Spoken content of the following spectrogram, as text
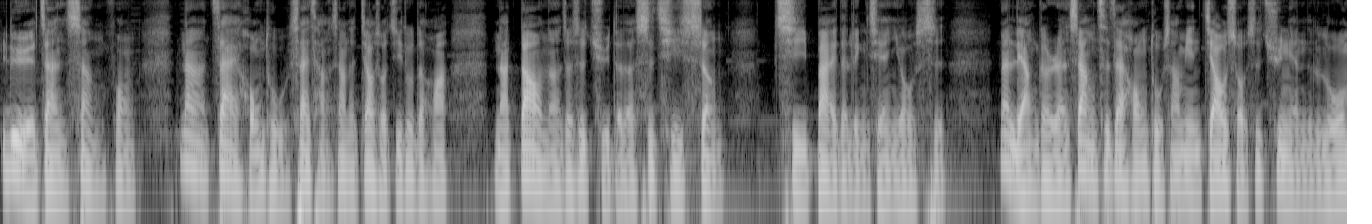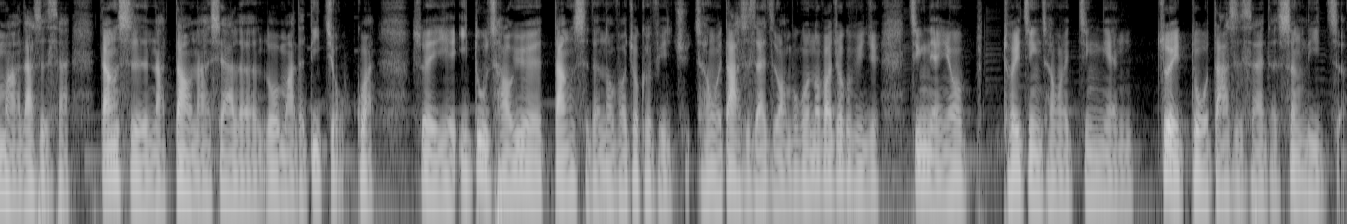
略占上风。那在红土赛场上的交手记录的话，纳道呢则是取得了十七胜七败的领先优势。那两个人上次在红土上面交手是去年的罗马大师赛，当时拿到拿下了罗马的第九冠，所以也一度超越当时的 n o v a Djokovic 成为大师赛之王。不过 n o v a Djokovic 今年又推进成为今年最多大师赛的胜利者。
